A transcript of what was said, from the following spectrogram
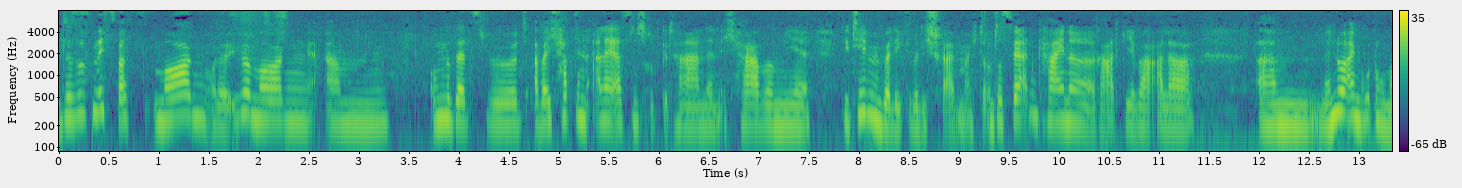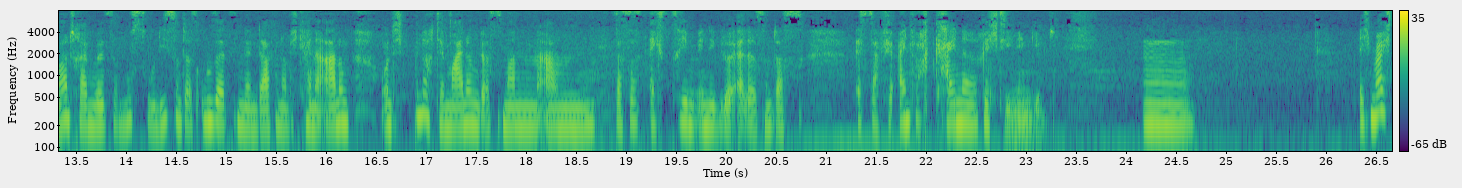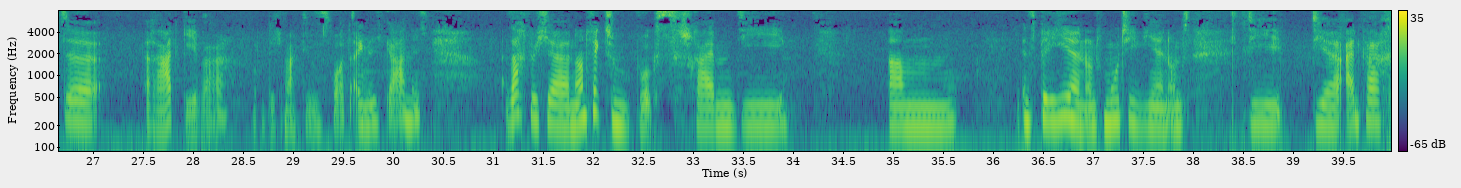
das ist nichts, was morgen oder übermorgen ähm, umgesetzt wird. Aber ich habe den allerersten Schritt getan, denn ich habe mir die Themen überlegt, über die ich schreiben möchte. Und das werden keine Ratgeber aller, ähm, wenn du einen guten Roman schreiben willst, dann musst du dies und das umsetzen, denn davon habe ich keine Ahnung. Und ich bin auch der Meinung, dass man, ähm, dass das extrem individuell ist und dass es dafür einfach keine Richtlinien gibt. Mm. Ich möchte Ratgeber und ich mag dieses Wort eigentlich gar nicht, Sachbücher, Non-Fiction-Books schreiben, die ähm, inspirieren und motivieren und die dir einfach,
